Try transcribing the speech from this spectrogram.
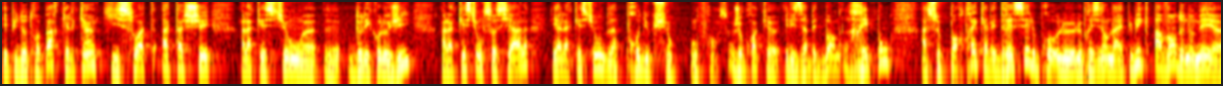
et puis d'autre part quelqu'un qui soit attaché à la question euh, euh, de l'écologie, à la question sociale et à la question de la production en France. Je crois qu'Elisabeth Borne répond à ce portrait qu'avait dressé le, président de la République avant de nommer euh,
